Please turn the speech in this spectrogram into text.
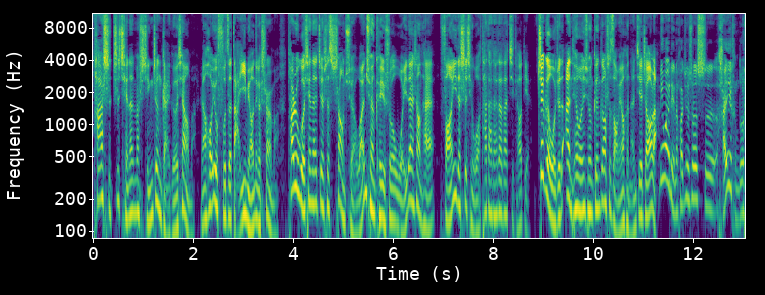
他是之前的他妈行政改革项嘛，然后又负责打疫苗那个事儿嘛。他如果现在这是上去啊，完全可以说我一旦上台，防疫的事情我他他他他他几条点，这个我觉得岸田文雄跟高市早苗很难接招了。另外一点的话，就说是还有很多，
